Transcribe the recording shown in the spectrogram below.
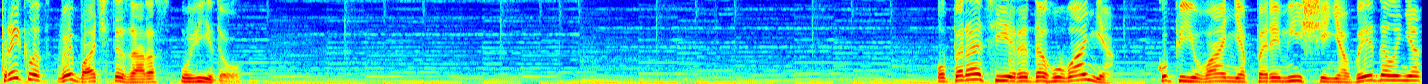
Приклад ви бачите зараз у відео. Операції редагування, копіювання, переміщення, видалення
